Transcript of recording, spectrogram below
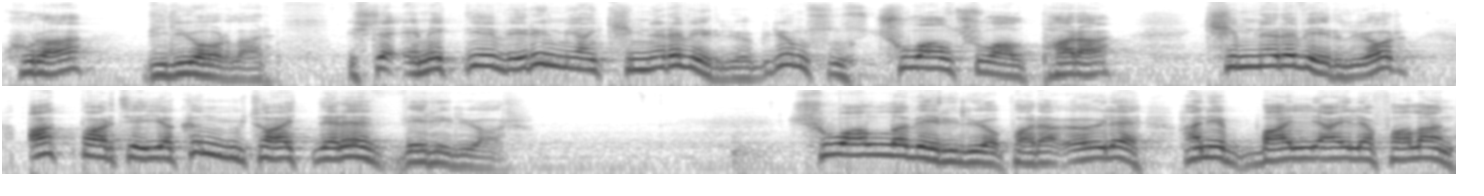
kurabiliyorlar. İşte emekliye verilmeyen kimlere veriliyor biliyor musunuz? Çuval çuval para kimlere veriliyor? AK Parti'ye yakın müteahhitlere veriliyor çuvalla veriliyor para. Öyle hani balyayla falan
